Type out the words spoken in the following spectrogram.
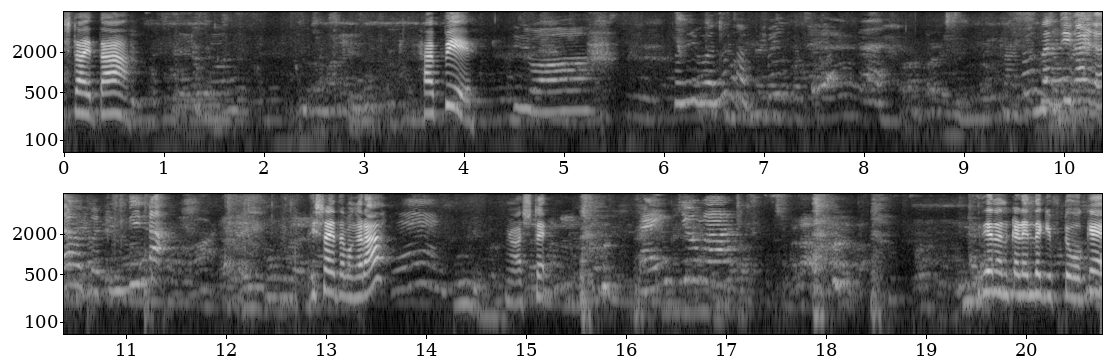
ಇಷ್ಟ ಆಯ್ತಾ? ಹ್ಯಾಪಿ ಇಷ್ಟ ಆಯ್ತಾ ಬಂಗಾರ? ಅಷ್ಟೇ. ಥ್ಯಾಂಕ್ ಯು ಮಾ ಇದೇ ನನ್ನ ಕಡೆಯಿಂದ ಗಿಫ್ಟು ಓಕೆ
